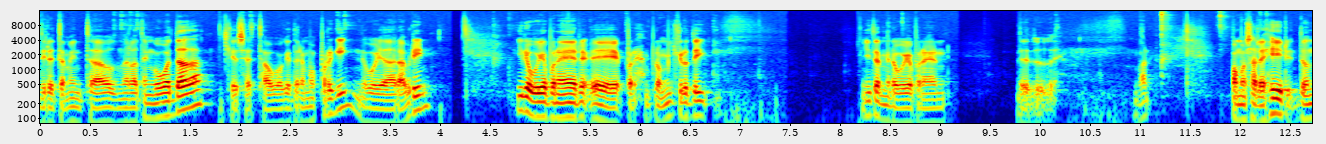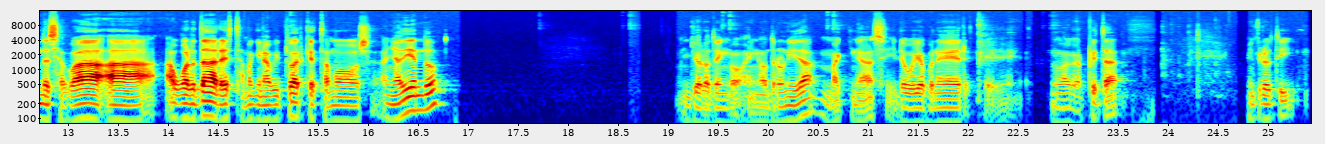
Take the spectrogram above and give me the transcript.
directamente a donde la tengo guardada, que es esta uva que tenemos por aquí. Le voy a dar a abrir y le voy a poner, por ejemplo, MikroTik y también lo voy a poner de Dude. Vamos a elegir dónde se va a, guardar esta máquina virtual que estamos añadiendo. Yo lo tengo en otra unidad, máquinas, y le voy a poner eh, nueva carpeta, MikroTik.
